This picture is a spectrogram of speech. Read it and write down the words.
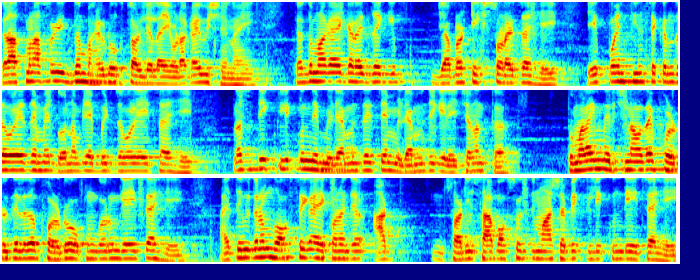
तर आपण असं एकदम भारी डोकं चाललेला आहे एवढा काही विषय नाही. त्यात तुम्हाला काय करायचं आहे की जे आपला टेक्स्ट सोडायचं आहे एक पॉईंट तीन सेकंद जवळ यायचं आहे म्हणजे दोन नंबरच्या बीट जवळ यायचं आहे. प्लस ती क्लिक करून दे मीडियामध्ये जायचं आहे मीडियामध्ये गेल्याच्यानंतर तुम्हाला एक मिरची नावाचा एक फोल्डर दिला तो फोल्डर ओपन करून घ्यायचा आहे. आणि ते मित्रांनो बॉक्स एक ऐकून आहे आठ सॉरी सहा बॉक्सवरती तुम्हाला अशापैकी क्लिक करून द्यायचं आहे.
